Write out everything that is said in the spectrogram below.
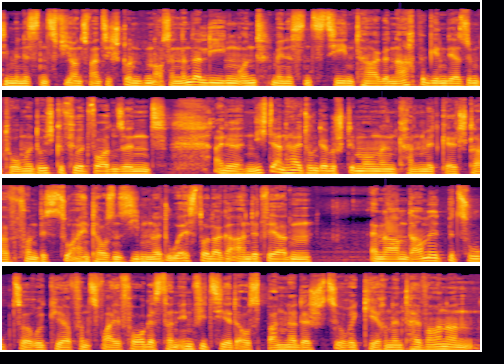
die mindestens 24 Stunden auseinanderliegen und mindestens zehn Tage nach Beginn der Symptome durchgeführt worden sind. Eine Nichteinhaltung der Bestimmungen kann mit Geldstrafen von bis zu 1700 US-Dollar geahndet werden. Er nahm damit Bezug zur Rückkehr von zwei vorgestern infiziert aus Bangladesch zurückkehrenden Taiwanern.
